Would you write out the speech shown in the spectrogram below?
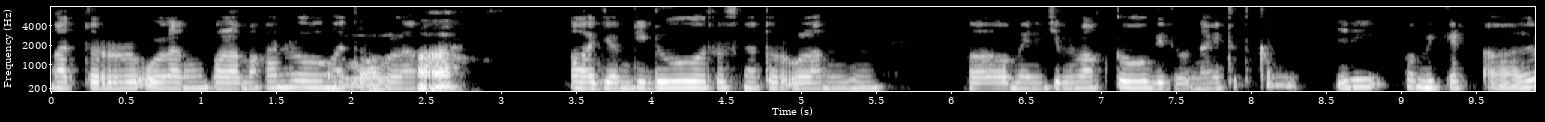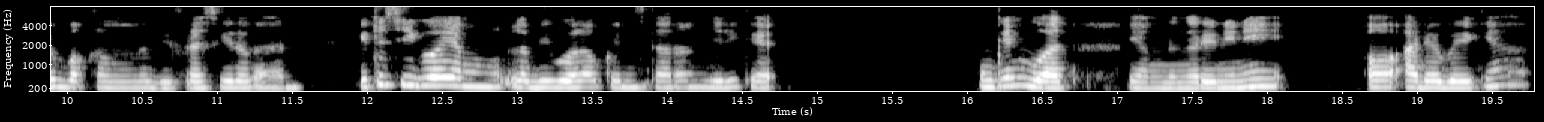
ngatur ulang pola makan lo, ngatur oh ulang eh, jam tidur, terus ngatur ulang eh, manajemen waktu gitu. Nah itu tuh kan jadi pemikir eh, lu bakal lebih fresh gitu kan. Itu sih gue yang lebih gue lakuin sekarang. Jadi kayak mungkin buat yang dengerin ini oh ada baiknya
